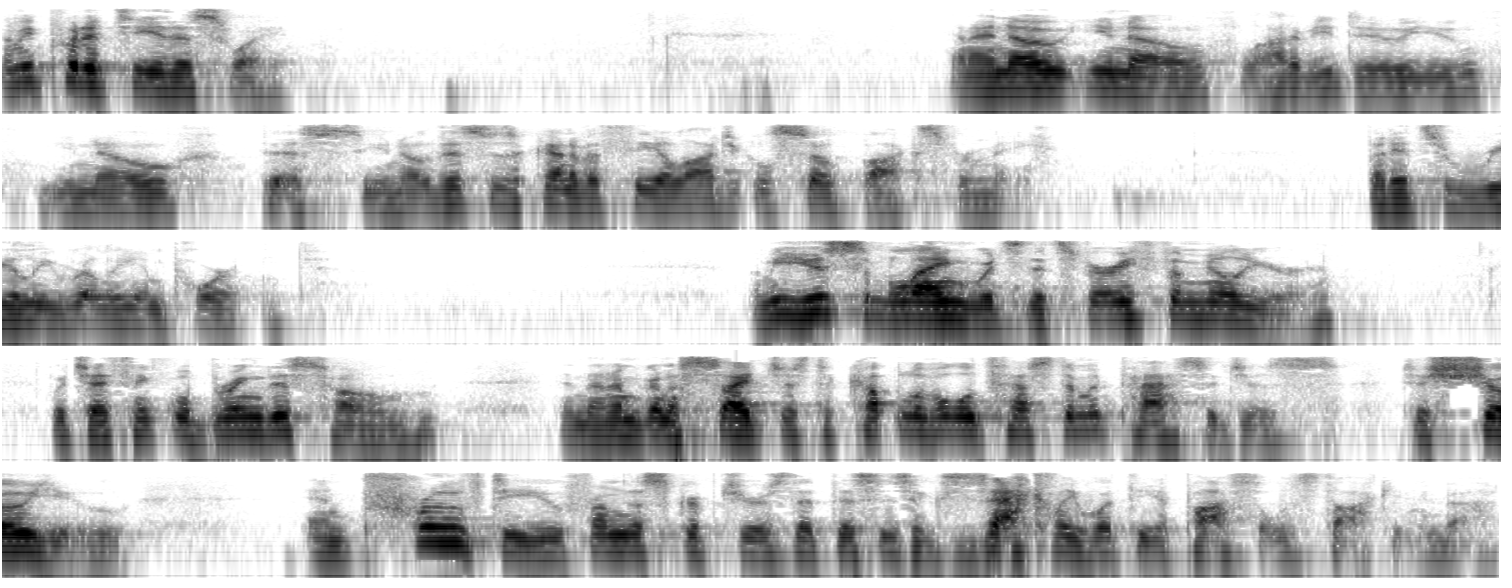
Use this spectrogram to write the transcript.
Let me put it to you this way. And I know you know, a lot of you do, you, you know this. You know, this is a kind of a theological soapbox for me. But it's really, really important. Let me use some language that's very familiar, which I think will bring this home. And then I'm going to cite just a couple of Old Testament passages to show you and prove to you from the scriptures that this is exactly what the apostle is talking about.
